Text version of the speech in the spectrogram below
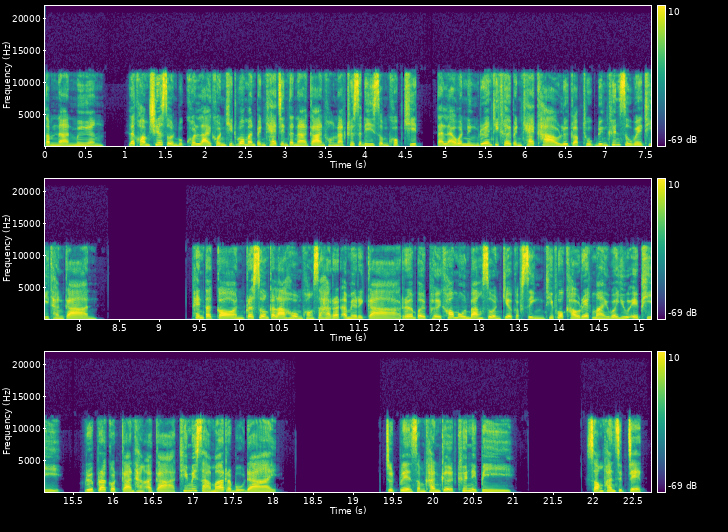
ตำนานเมือง และความเชื่อส่วนบุคคลหลายคนคิดว่ามันเป็นแค่จินตนาการของนักทฤษฎีสมคบคิด แต่แล้ววันหนึ่งเรื่องที่เคยเป็นแค่ข่าวลือกลับถูกดึงขึ้นสู่เวทีทางการเพนตากอนกระทรวงกลาโหมของสหรัฐอเมริกา เริ่มเปิดเผยข้อมูลบางส่วนเกี่ยวกับสิ่งที่พวกเขาเรียกใหม่ว่า UAP หรือปรากฏการณ์ทางอากาศที่ไม่สามารถระบุได้ จุดเปลี่ยนสำคัญเกิดขึ้นในปี 2017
